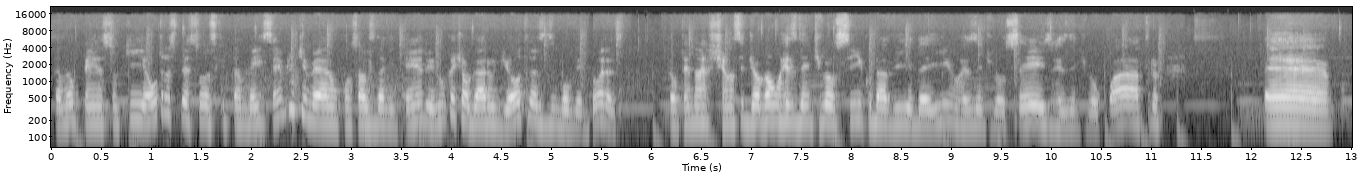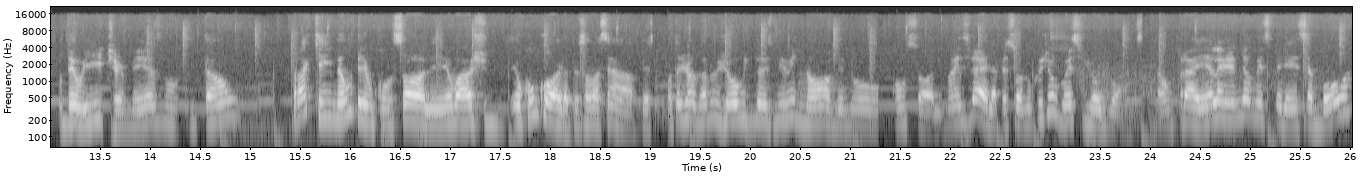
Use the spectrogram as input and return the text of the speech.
Então eu penso que outras pessoas que também sempre tiveram consoles da Nintendo e nunca jogaram de outras desenvolvedoras estão tendo a chance de jogar um Resident Evil 5 da vida aí, um Resident Evil 6, um Resident Evil 4, é, o The Witcher mesmo. Então, para quem não tem um console, eu acho, eu concordo. A pessoa fala assim, ah, a pessoa tá jogando um jogo de 2009 no console, mas velho, a pessoa nunca jogou esse jogo antes. Então, para ele ainda é uma experiência boa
